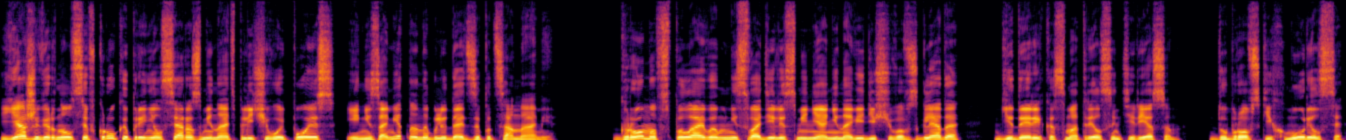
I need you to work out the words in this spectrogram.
Я же вернулся в круг и принялся разминать плечевой пояс и незаметно наблюдать за пацанами. Громов с Пылаевым не сводили с меня ненавидящего взгляда, Гидерика смотрел с интересом, Дубровский хмурился,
